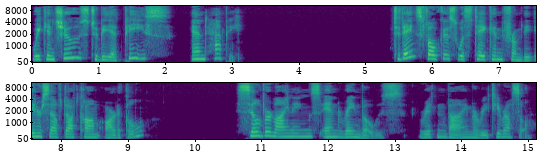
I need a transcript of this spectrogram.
we can choose to be at peace and happy. Today's focus was taken from the InnerSelf.com article Silver Linings and Rainbows, written by Marie T. Russell.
